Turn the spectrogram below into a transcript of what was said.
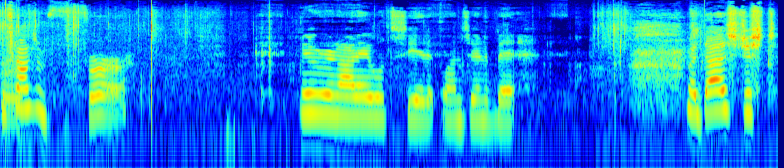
we found some fur. Maybe we're not able to see it. It blends in a bit. My dad's just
